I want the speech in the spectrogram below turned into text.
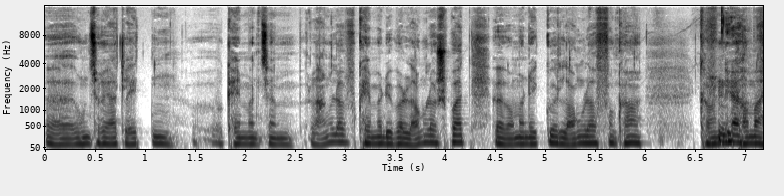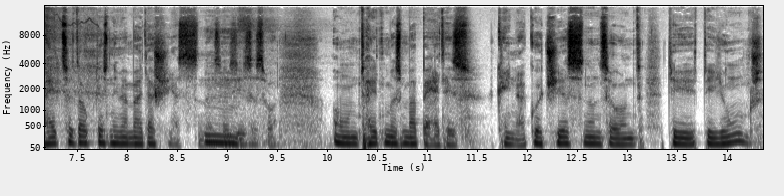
Äh, unsere Athleten kommen zum Langlauf, kommen über Langlaufsport, weil wenn man nicht gut langlaufen kann, kann, ja. kann man heutzutage das nicht mehr mal da schießen. Also mhm. es ist ja so. Und heute muss man beides können, gut schießen und so. Und die, die Jungs,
